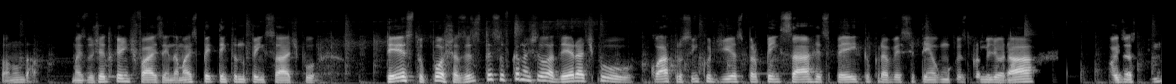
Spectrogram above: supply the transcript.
só não dava. Mas do jeito que a gente faz, ainda mais tentando pensar, tipo, texto, poxa, às vezes o texto fica na geladeira, tipo, quatro, cinco dias pra pensar a respeito, pra ver se tem alguma coisa pra melhorar, coisa assim.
